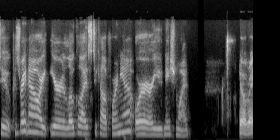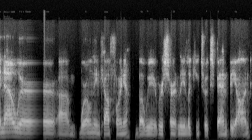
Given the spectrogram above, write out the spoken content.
to? Because right now, are you're localized to California, or are you nationwide? No, right now we're um, we're only in California, but we, we're certainly looking to expand beyond.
